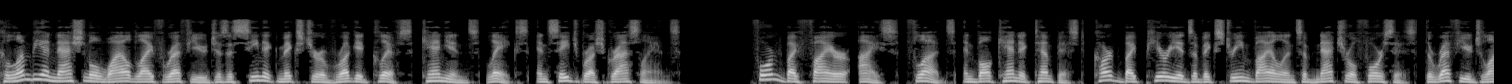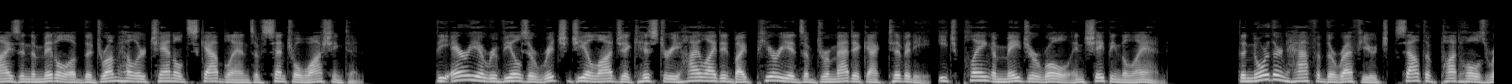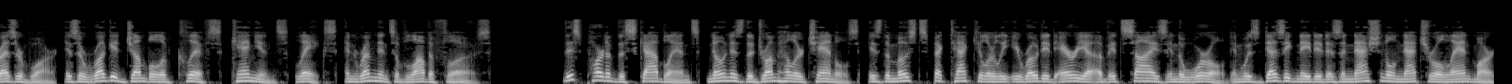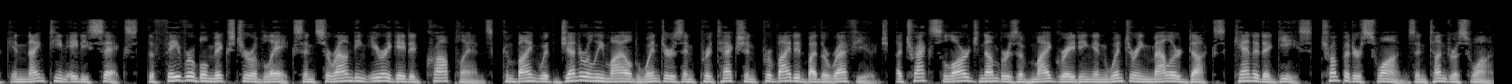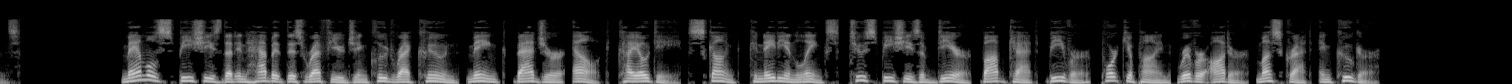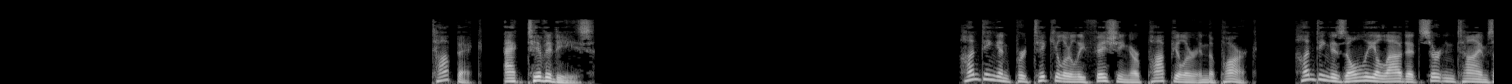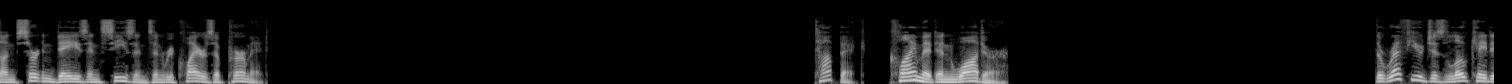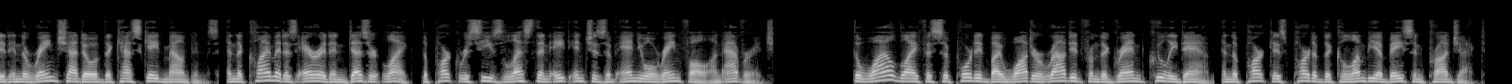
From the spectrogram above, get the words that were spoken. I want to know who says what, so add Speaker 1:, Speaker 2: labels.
Speaker 1: Columbia National Wildlife Refuge is a scenic mixture of rugged cliffs, canyons, lakes, and sagebrush grasslands. Formed by fire, ice, floods, and volcanic tempest, carved by periods of extreme violence of natural forces, the refuge lies in the middle of the Drumheller-channeled scablands of central Washington. The area reveals a rich geologic history highlighted by periods of dramatic activity, each playing a major role in shaping the land. The northern half of the refuge, south of Potholes Reservoir, is a rugged jumble of cliffs, canyons, lakes, and remnants of lava flows. This part of the Scablands, known as the Drumheller Channels, is the most spectacularly eroded area of its size in the world and was designated as a National Natural Landmark in 1986. The favorable mixture of lakes and surrounding irrigated croplands, combined with generally mild winters and protection provided by the refuge, attracts large numbers of migrating and wintering mallard ducks, Canada geese, trumpeter swans, and tundra swans. Mammals species that inhabit this refuge include raccoon, mink, badger, elk, coyote, skunk, Canadian lynx, two species of deer, bobcat, beaver, porcupine, river otter, muskrat, and cougar. Activities Hunting and particularly fishing are popular in the park. Hunting is only allowed at certain times on certain days and seasons and requires a permit. Climate and water The refuge is located in the rainshadow of the Cascade Mountains, and the climate is arid and desert-like. The park receives less than 8 inches of annual rainfall on average. The wildlife is supported by water routed from the Grand Coulee Dam, and the park is part of the Columbia Basin Project.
